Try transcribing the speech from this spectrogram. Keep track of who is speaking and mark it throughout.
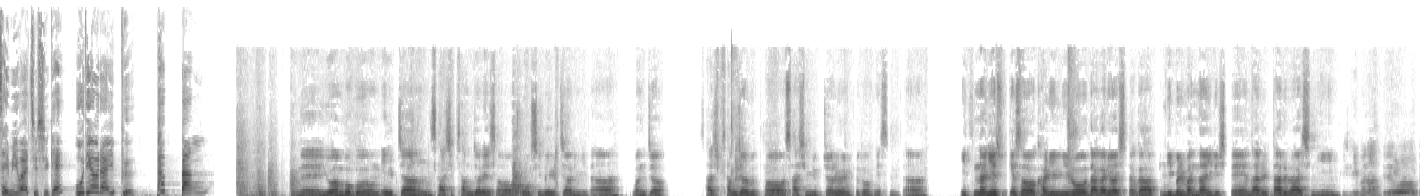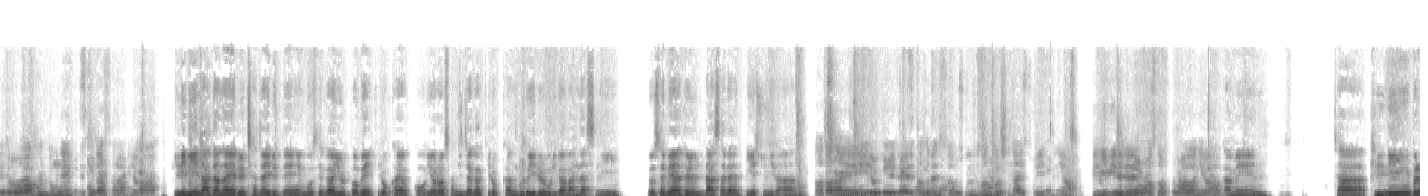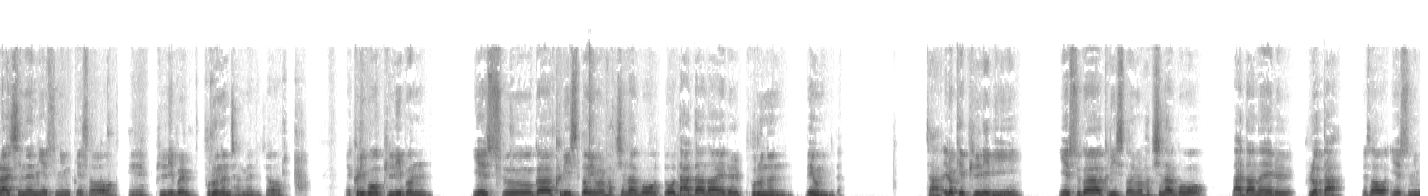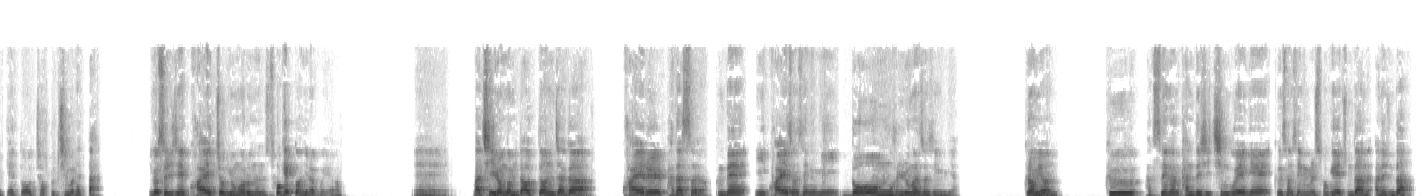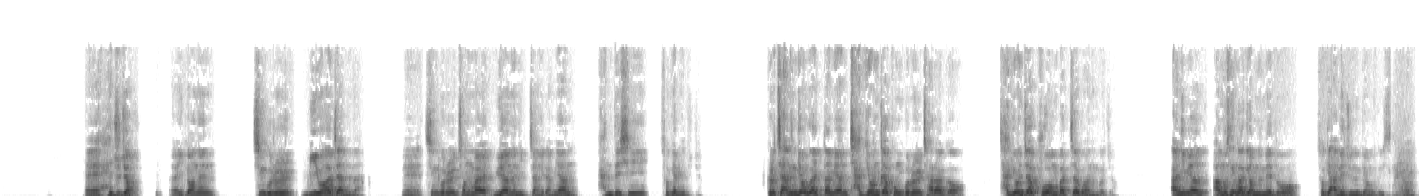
Speaker 1: 재미와 지식의 오디오 라이프 팟빵
Speaker 2: 네, 요한복음 1장 43절에서 51절입니다. 먼저 43절부터 46절을 교독하겠습니다. 이튿날 예수께서 갈릴리로 나가려 하시다가 빌립을 만나 이르시되 나를 따르라 하시니
Speaker 3: 빌립은 안드레와 베드로와 한 동네 벳새다 사람이라.
Speaker 2: 빌립이 나다나엘을 찾아 이르되 모세가 율법에 기록하였고 여러 선지자가 기록한 그이를 우리가 만났으니 요셉의 아들 나사렛 예수니라.
Speaker 3: 나다나엘이 이르기를 나사렛에서 무슨 선한 것이 날 수 있느냐? 빌립이 이르되 와서 보라 하니라.
Speaker 2: 아멘. 자, 빌립을 아시는 예수님께서 예, 빌립을 부르는 장면이죠. 예, 그리고 빌립은 예수가 그리스도임을 확신하고 또 나다나엘을 부르는 내용입니다. 자, 이렇게 빌립이 예수가 그리스도임을 확신하고 나다나엘을 불렀다. 그래서 예수님께 또 접붙임을 했다. 이것을 이제 과외적 용어로는 소개권이라고 해요. 예, 마치 이런 겁니다. 어떤 자가 과외를 받았어요. 근데 이 과외 선생님이 너무 훌륭한 선생님이야. 그러면 그 학생은 반드시 친구에게 그 선생님을 소개해 준다, 안 해준다? 예, 해주죠. 예, 이거는 친구를 미워하지 않나. 예, 친구를 정말 위하는 입장이라면 반드시 소개를 해주죠. 그렇지 않은 경우가 있다면 자기 혼자 공부를 잘하고 자기 혼자 구원받자고 하는 거죠. 아니면 아무 생각이 없는 애도 소개 안 해주는 경우도 있으며.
